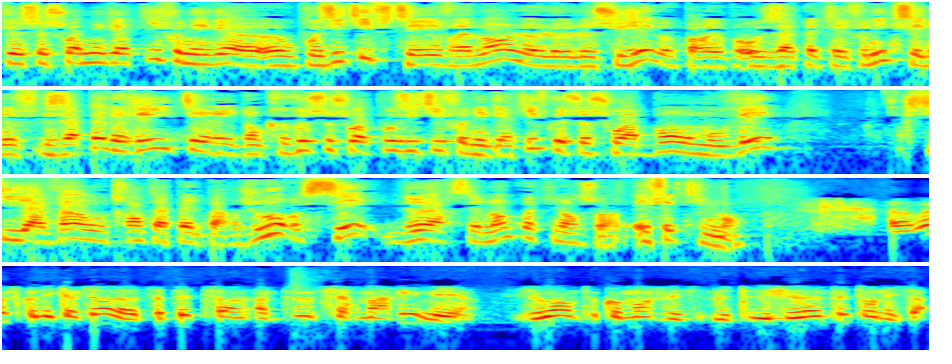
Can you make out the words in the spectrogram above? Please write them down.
que ce soit négatif ou, euh, ou positif. C'est vraiment le, sujet aux appels téléphoniques, c'est des appels réitérés. Donc que ce soit positif ou négatif, que ce soit bon ou mauvais, s'il y a 20 ou 30 appels par jour, c'est de harcèlement, quoi qu'il en soit, effectivement. Alors moi, je connais quelqu'un, ça peut être un, peu faire marrer, mais je vois un peu comment je vais, je vais un peu tourner ça.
